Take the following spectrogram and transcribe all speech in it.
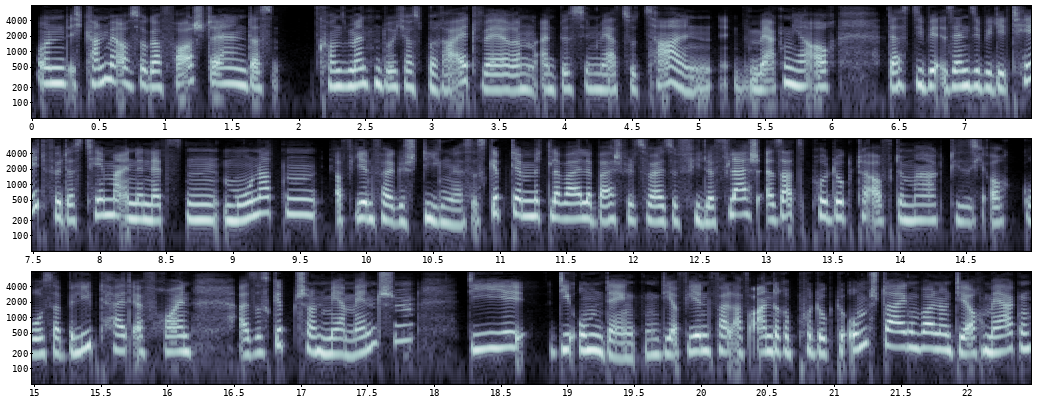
Und ich kann mir auch sogar vorstellen, dass Konsumenten durchaus bereit wären, ein bisschen mehr zu zahlen. Wir merken ja auch, dass die Sensibilität für das Thema in den letzten Monaten auf jeden Fall gestiegen ist. Es gibt ja mittlerweile beispielsweise viele Fleischersatzprodukte auf dem Markt, die sich auch großer Beliebtheit erfreuen. Also es gibt schon mehr Menschen, die, die umdenken, die auf jeden Fall auf andere Produkte umsteigen wollen und die auch merken,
